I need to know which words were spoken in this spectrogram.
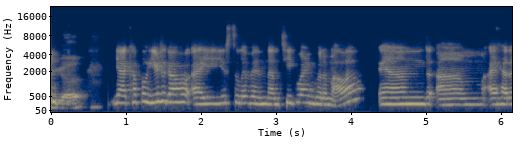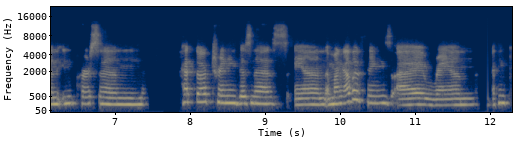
you go yeah, a couple years ago, I used to live in Antigua in Guatemala, and um, I had an in-person pet dog training business. And among other things, I ran, I think,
